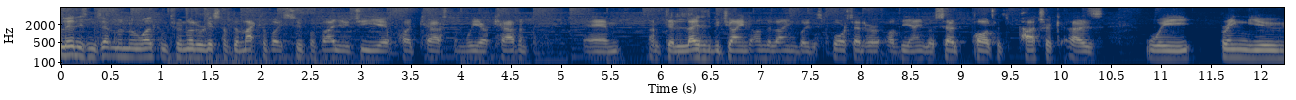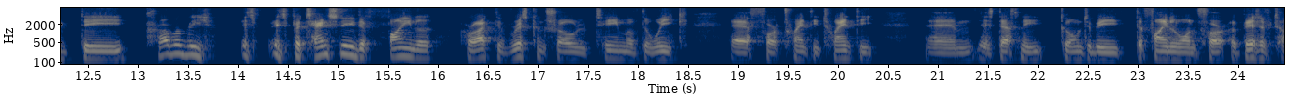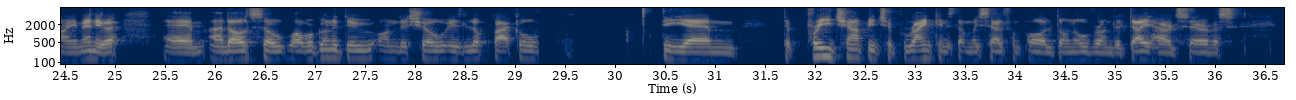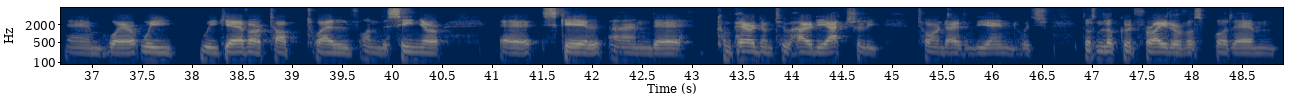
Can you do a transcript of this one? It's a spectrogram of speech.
Ladies and gentlemen, and welcome to another edition of the McAvoy Super Value GAA podcast. And we are Cavan. Um, I'm delighted to be joined on the line by the sports editor of the Anglo Celt, Paul Fitzpatrick, as we bring you the probably it's it's potentially the final proactive risk control team of the week uh, for 2020. Um, is definitely going to be the final one for a bit of time anyway. Um, and also, what we're going to do on the show is look back over the um, the pre-championship rankings that myself and Paul done over on the Die Hard service, um, where we we gave our top twelve on the senior uh, scale and uh, compared them to how they actually turned out in the end, which doesn't look good for either of us. But um,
